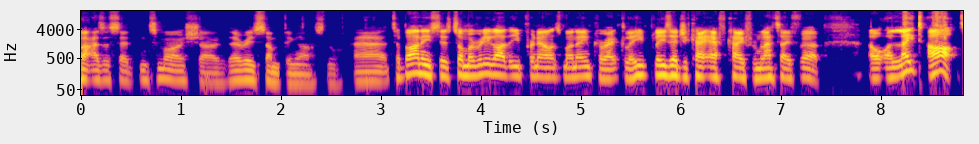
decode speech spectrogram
but as I said in tomorrow's show, there is something Arsenal. Uh, Tabani says, Tom, I really like that you pronounced my name correctly. Please educate FK from Latte Verb. Oh, a late art.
